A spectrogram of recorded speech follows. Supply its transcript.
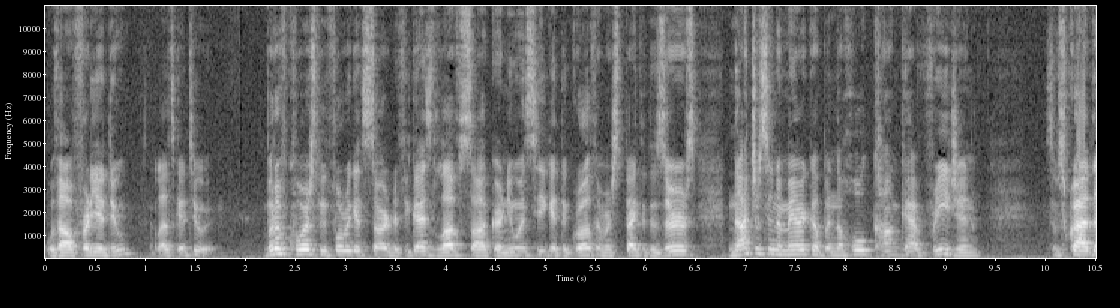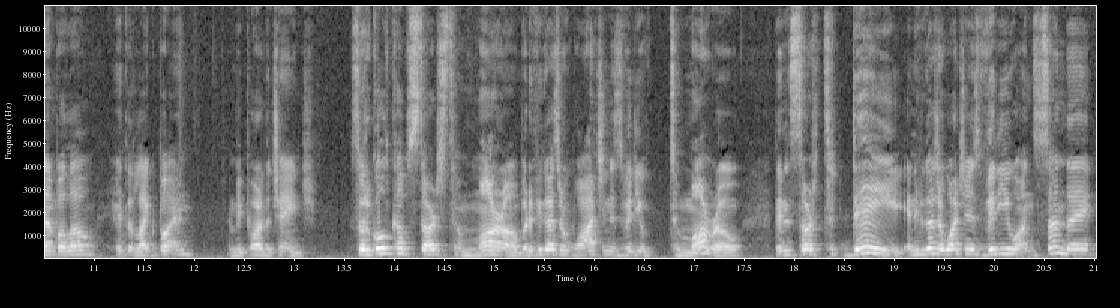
without further ado, let's get to it. But of course, before we get started, if you guys love soccer and you want to see get the growth and respect it deserves, not just in America, but in the whole CONCACAF region, subscribe down below, hit the like button, and be part of the change. So the Gold Cup starts tomorrow, but if you guys are watching this video tomorrow, then it starts today. And if you guys are watching this video on Sunday,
